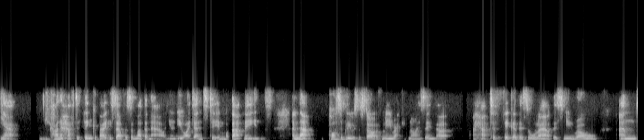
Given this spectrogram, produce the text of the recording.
yeah. You kind of have to think about yourself as a mother now and your new identity and what that means. And that possibly was the start of me recognizing that I had to figure this all out, this new role, and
